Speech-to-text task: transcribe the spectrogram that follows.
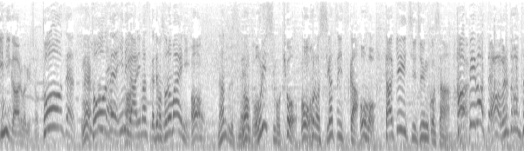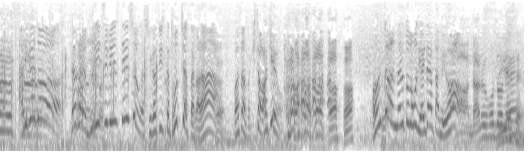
意味があるわけでしょ？当然、ね。当然意味がありますが、でもその前に、あなんとですね、なんと？折しも今日、この4月5日おう、竹内純子さん、ハッピーバースデー！あおめでとうございます。ありがとう。だから、ブリーチ B ステーションが4月5日撮っちゃったからえ、わざわざ来たわけよ。あ本当はナルトの方でやりたかったんだけど、あなるほどね。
